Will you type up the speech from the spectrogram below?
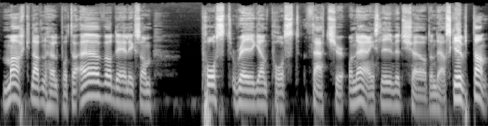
Marknaden höll på att ta över. Det är liksom post Reagan, post Thatcher och näringslivet kör den där skutan.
